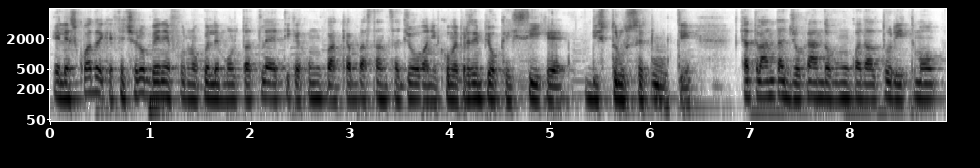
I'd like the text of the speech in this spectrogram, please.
e le squadre che fecero bene furono quelle molto atletiche, comunque anche abbastanza giovani, come per esempio OKC che distrusse tutti. E Atlanta giocando comunque ad alto ritmo,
